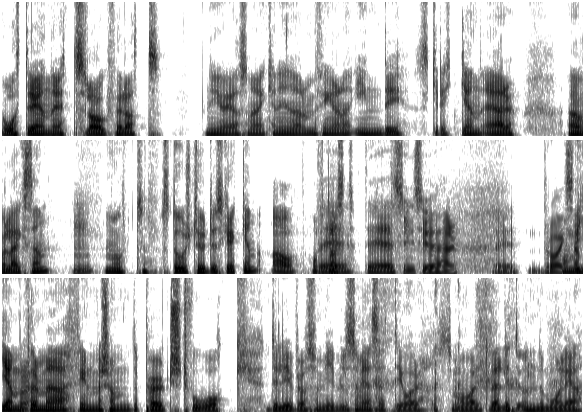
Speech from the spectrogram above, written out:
Återigen ett slag för att, nu gör jag såna här kaninöron med fingrarna, indie-skräcken är överlägsen Mm. mot storstudieskräcken. Ja, Oftast. Det, det syns ju här. Det är ett bra Om vi exempel jämför med filmer som The Purge 2 och Deliver Us from Evil som vi har sett i år, som har varit väldigt undermåliga,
